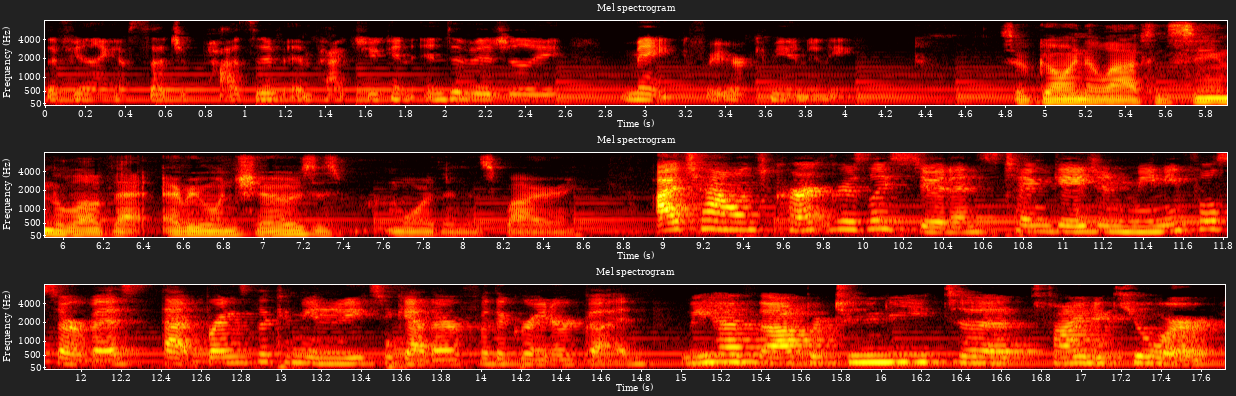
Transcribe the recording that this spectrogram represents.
the feeling of such a positive impact you can individually make for your community. So going to Laps and seeing the love that everyone shows is more than inspiring. I challenge current Grizzly students to engage in meaningful service that brings the community together for the greater good. We have the opportunity to find a cure.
